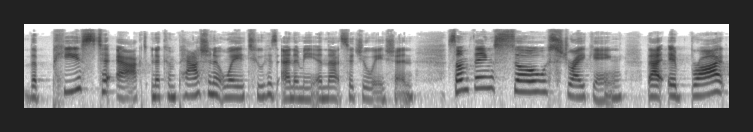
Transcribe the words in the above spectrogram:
the peace to act in a compassionate way to his enemy in that situation. Something so striking that it brought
